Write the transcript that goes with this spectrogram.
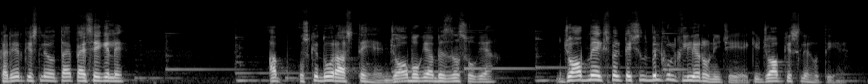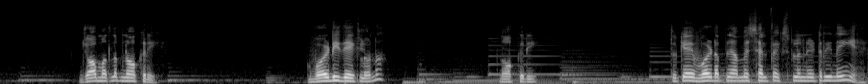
करियर किस लिए होता है? पैसे के लिए। अब उसके दो रास्ते हैं। जॉब हो गया बिज़नेस हो गया। जॉब में एक्सपेक्टेशंस बिल्कुल क्लियर होनी चाहिए कि जॉब किस लिए होती है। जॉब मतलब नौकरी। वर्ड ही देख लो ना। नौकरी। तो क्या वर्ड अपने आप में सेल्फ एक्सप्लेनेटरी नहीं है?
